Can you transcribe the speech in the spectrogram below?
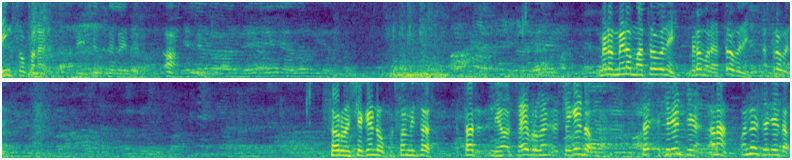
ಲಿಂಕ್ಸ್ ಓಪನ್ ಆಗುತ್ತೆ. ಪೇಷನ್ಸ್ ಎಲ್ಲ ಇದೆ ಹಾಂ. ಮೇಡಮ್ ಮೇಡಮ್, ಹತ್ರ ಬನ್ನಿ. ಮೇಡಮ್ ಅವ್ರೆ, ಹತ್ರ ಬನ್ನಿ ಹತ್ರ ಬನ್ನಿ. ಸರ್ ಒಂದು ಸೆಕೆಂಡು ಪುಟ್ಸ್ವಾಮಿ ಸರ್. ಸರ್ ನೀವು ಸಾಹೇಬ್ರು ಸೆಕೆಂಡು ಸೆಕೆಂಡ್ ಸೆಕೆಂಡ್ ಅಣ್ಣ ಒಂದೊಂದು ಸೆಕೆಂಡು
